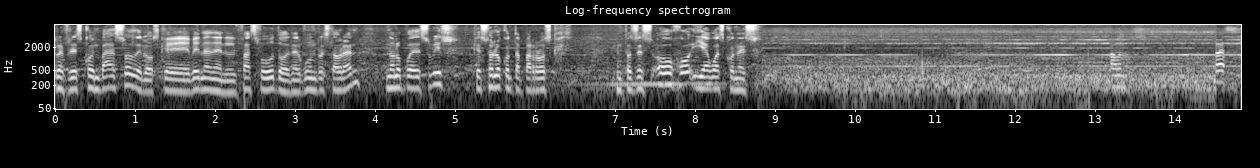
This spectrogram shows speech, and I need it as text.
refresco en vaso de los que venden en el fast food o en algún restaurante, no lo puedes subir, que solo con taparrosca. Entonces, ojo y aguas con eso. Vámonos.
